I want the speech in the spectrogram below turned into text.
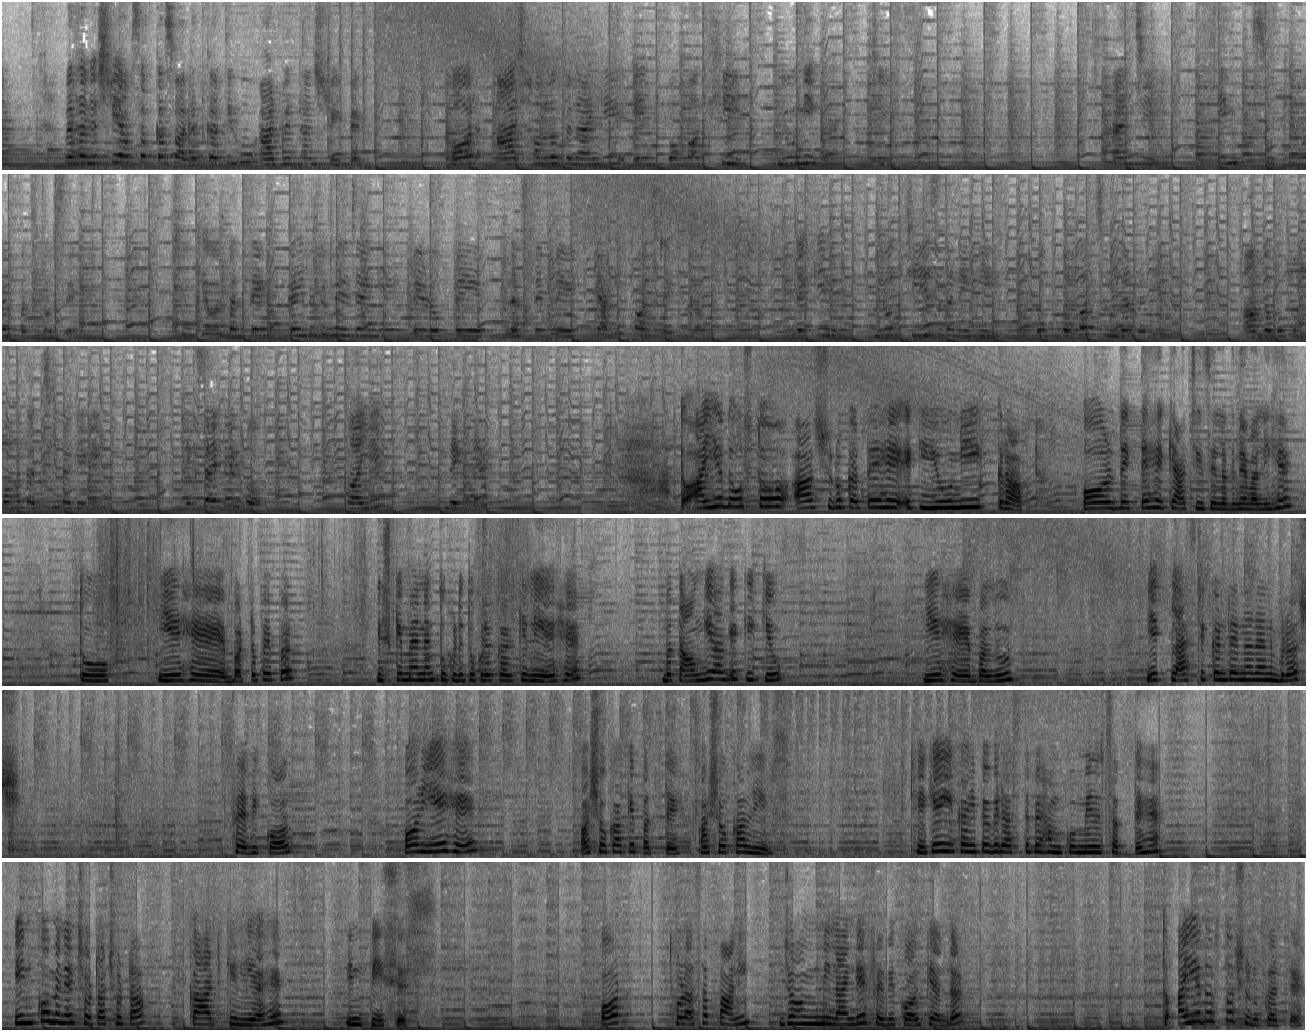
होंगे। मैं धनश्री, आप सबका स्वागत करती हूँ आर्ट विद धनश्री पे। और आज हम लोग बनाएँगे एक बहुत ही यूनिक चीज़ इन सूखे हुए पत्तों से। सूखे हुए पत्ते कहीं पे भी मिल जाएँगे, पेड़ों पे, रास्ते पे, क्या ही कॉस्ट है इसका। लेकिन जो चीज़ बनेगी, वो बहुत सुंदर बनेगी। आप लोगों को बहुत अच्छी लगेगी। एक्साइटेड हो? तो आइए, देखते हैं। तो आइए दोस्तों, आज शुरू करते हैं एक यूनिक क्राफ्ट और देखते हैं क्या चीज़ें लगने वाली हैं। तो ये है बटर पेपर इसके मैंने टुकड़े टुकड़े करके लिए हैं। बताऊँगी आगे कि क्यों। ये है बलून ये एक plastic container and brush Fevicol. और ये है अशोका के पत्ते, अशोका लीव्स ठीक है, ये कहीं पे भी रास्ते पे हमको मिल सकते हैं। इनको मैंने छोटा छोटा काट के लिया है इन पीसेस और थोड़ा सा पानी जो हम मिलाएँगे फेविकॉल के अंदर। तो आइए दोस्तों, शुरू करते हैं।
